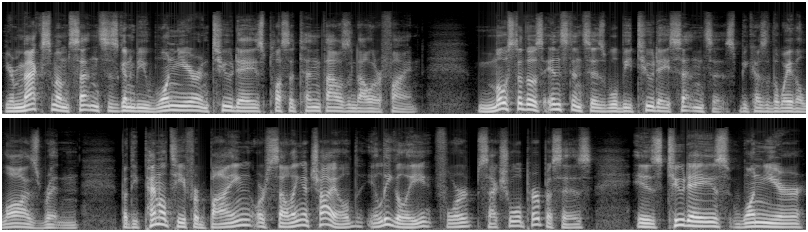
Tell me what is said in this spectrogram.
your maximum sentence is going to be one year and two days plus a $10,000 fine. Most of those instances will be two day sentences because of the way the law is written. But the penalty for buying or selling a child illegally for sexual purposes is two days, one year,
